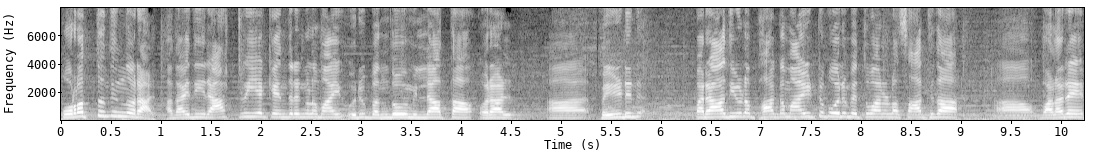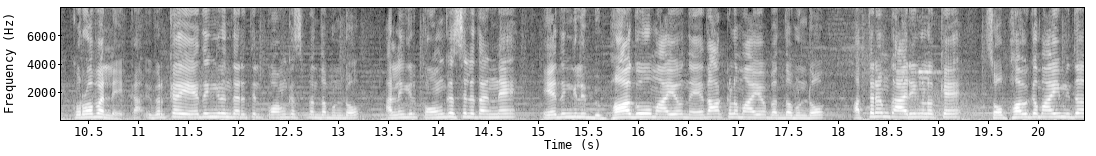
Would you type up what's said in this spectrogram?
പുറത്തു നിന്നൊരാൾ അതായത് ഈ രാഷ്ട്രീയ കേന്ദ്രങ്ങളുമായി ഒരു ബന്ധവുമില്ലാത്ത ഒരാൾ പെയ്ഡിന് പരാതിയുടെ ഭാഗമായിട്ട് പോലും എത്തുവാനുള്ള സാധ്യത വളരെ കുറവല്ലേ? ഇവർക്ക് ഏതെങ്കിലും തരത്തിൽ കോൺഗ്രസ് ബന്ധമുണ്ടോ? അല്ലെങ്കിൽ കോൺഗ്രസ്സിൽ തന്നെ ഏതെങ്കിലും വിഭാഗവുമായോ നേതാക്കളുമായോ ബന്ധമുണ്ടോ? അത്തരം കാര്യങ്ങളൊക്കെ സ്വാഭാവികമായും ഇത്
